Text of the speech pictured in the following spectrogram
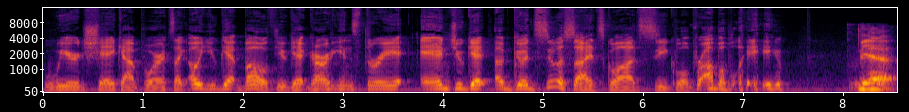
weird shakeup where it's like, oh, you get both, you get Guardians three, and you get a good Suicide Squad sequel, probably. Yeah.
